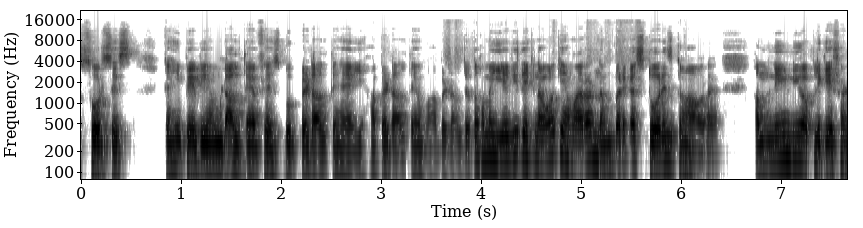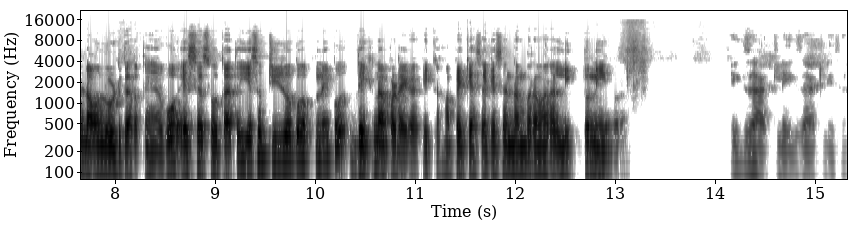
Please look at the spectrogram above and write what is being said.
sources कहीं पे भी हम डालते हैं फेसबुक पे डालते हैं यहाँ पे डालते हैं वहाँ पे डालते हैं तो हमें ये भी देखना होगा कि हमारा नंबर का स्टोरेज कहाँ हो रहा है। हम न्यू न्यू एप्लीकेशन डाउनलोड करते हैं वो एसेस होता है तो ये सब चीज़ों को अपने को देखना पड़ेगा कि कहाँ पे कैसे कैसे नंबर हमारा लीक तो नहीं हो रहा। एग्जैक्टली एग्जैक्टली सर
